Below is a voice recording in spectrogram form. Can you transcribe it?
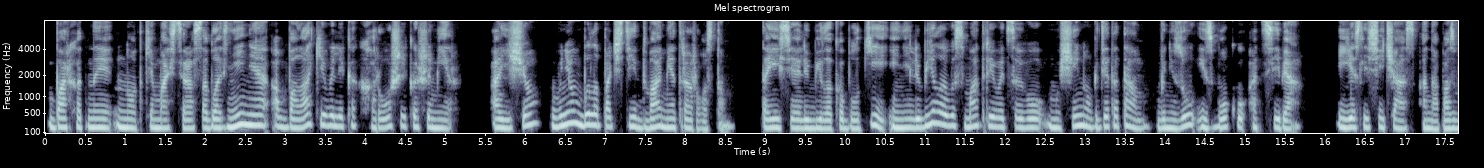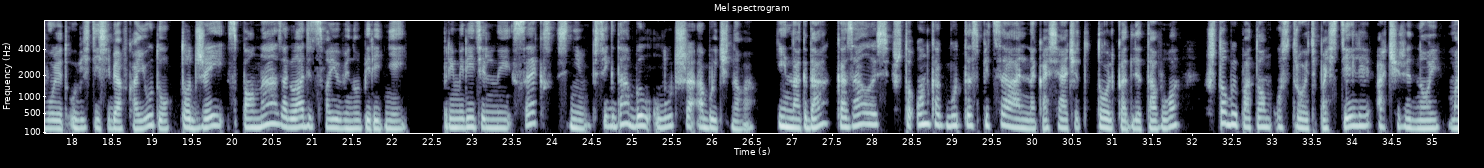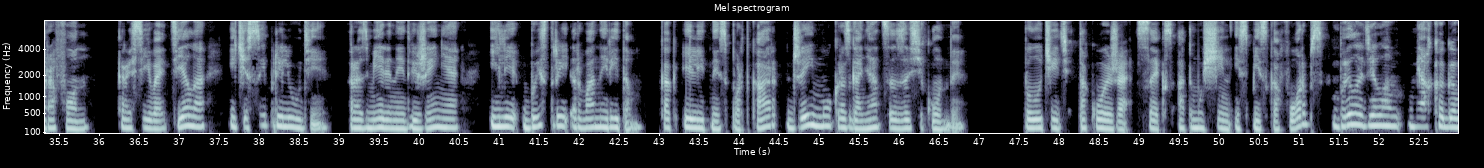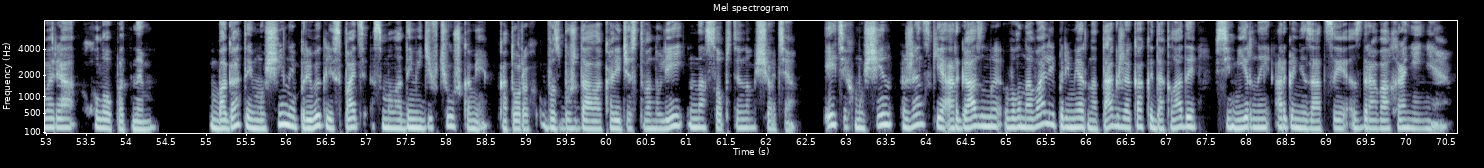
Бархатные нотки мастера соблазнения обволакивали, как хороший кашемир. А еще в нем было почти два метра ростом. Таисия любила каблуки и не любила высматривать своего мужчину где-то там, внизу и сбоку от себя. Если сейчас она позволит увести себя в каюту, то Джей сполна загладит свою вину перед ней. Примирительный секс с ним всегда был лучше обычного. Иногда казалось, что он как будто специально косячит только для того, чтобы потом устроить в постели очередной марафон. Красивое тело и часы прелюдии, размеренные движения или быстрый рваный ритм. Как элитный спорткар, Джей мог разгоняться за секунды. Получить такой же секс от мужчин из списка Forbes было делом, мягко говоря, хлопотным. Богатые мужчины привыкли спать с молодыми девчушками, которых возбуждало количество нулей на собственном счете. Этих мужчин женские оргазмы волновали примерно так же, как и доклады Всемирной организации здравоохранения.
